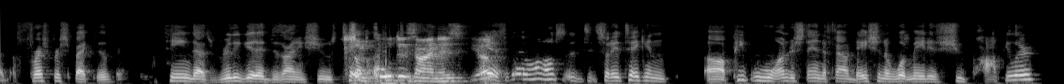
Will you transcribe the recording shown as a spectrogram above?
a, a fresh perspective, a team that's really good at designing shoes, Some take- cool designers. Yep. Yes, well. So- so they're taking uh, people who understand the foundation of what made his shoe popular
